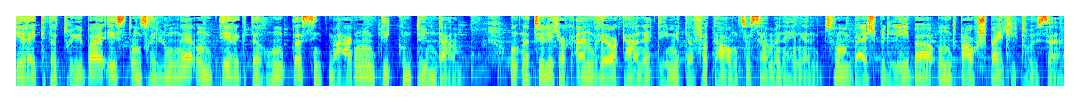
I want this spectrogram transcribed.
Direkt darüber ist unsere Lunge und direkt darunter sind Magen, Dick- und Dünndarm. Und natürlich auch andere Organe, die mit der Verdauung zusammenhängen, zum Beispiel Leber und Bauchspeicheldrüse.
